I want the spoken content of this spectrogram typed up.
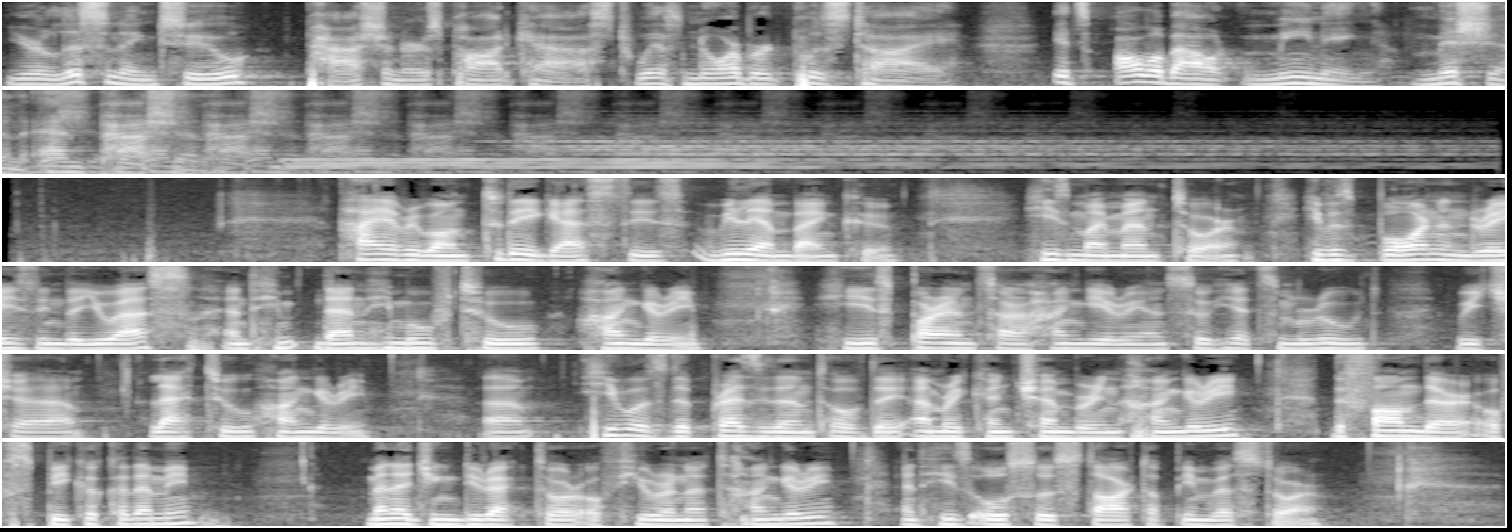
You're listening to Passioners Podcast with Norbert Pustai. It's all about meaning, mission, and passion. Hi everyone, today's guest is William Benkő. He's my mentor. He was born and raised in the US and he, then he moved to Hungary. His parents are Hungarian, so he had some root which uh, led to Hungary. Um, he was the president of the American Chamber in Hungary, the founder of Speak Academy, managing director of Euronet Hungary, and he's also a startup investor.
